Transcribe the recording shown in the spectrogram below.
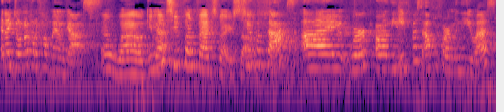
and I don't know how to pump my own gas. Oh wow. Give Yeah. me two fun facts about yourself. Two fun facts. I work on the eighth best apple farm in the U.S.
